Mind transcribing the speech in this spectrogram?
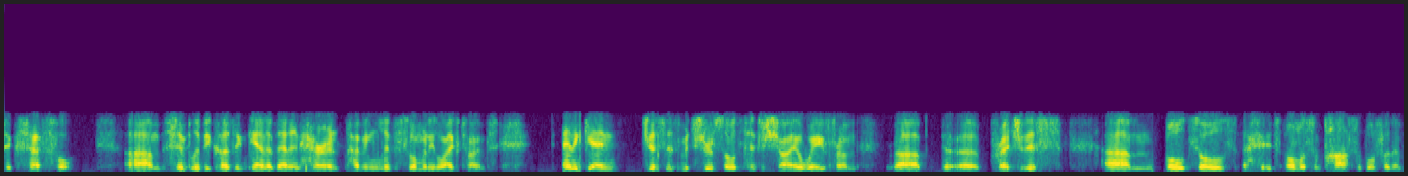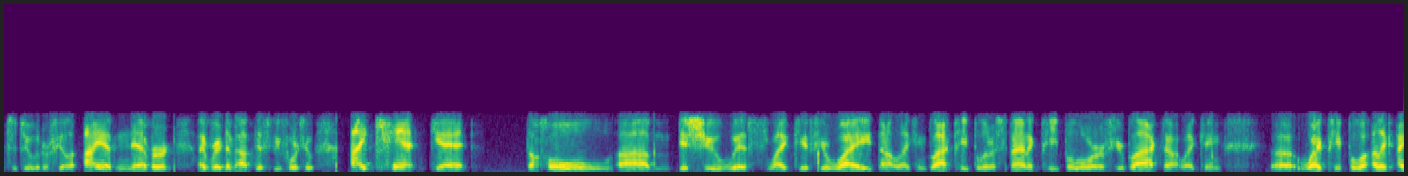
successful. Um, simply because, again, of that inherent having lived so many lifetimes and again, just as mature souls tend to shy away from uh, uh, prejudice, um, old souls, it's almost impossible for them to do it or feel it. I have never, I've written about this before too. I can't get the whole um, issue with like if you're white not liking black people or Hispanic people, or if you're black not liking uh, white people. Like I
